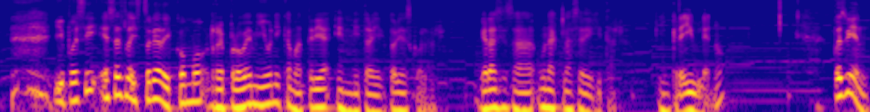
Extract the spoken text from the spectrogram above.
y pues sí, esa es la historia de cómo reprobé mi única materia en mi trayectoria escolar, gracias a una clase de guitarra. Increíble, ¿no? Pues bien,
